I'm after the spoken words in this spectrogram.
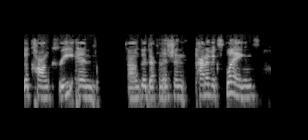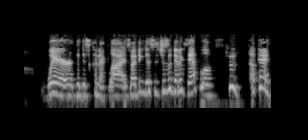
the concrete and uh, good definition kind of explains where the disconnect lies. So I think this is just a good example of, hmm, okay,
